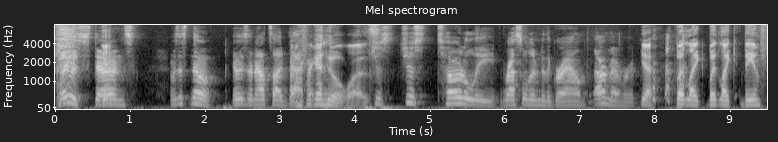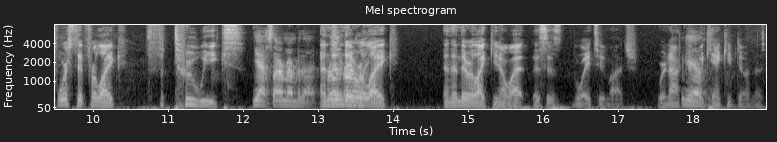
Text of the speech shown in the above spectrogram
I think it was Stones. Was this no? It was an outside back. I forget think. who it was. Just, just totally wrestled him to the ground. I remember it. yeah, but like, but like, they enforced it for like th- two weeks, Yes, I remember that. and Really then they were like, and then they were like, you know what, this is way too much. We're not gonna, Yeah. we can't keep doing this.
